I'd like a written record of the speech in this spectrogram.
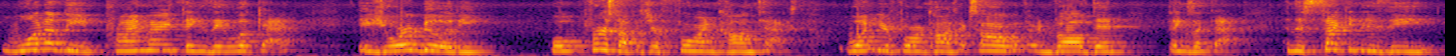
one of the primary things they look at is your ability. Well, first off, is your foreign contacts, what your foreign contacts are, what they're involved in, things like that. And the second is the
